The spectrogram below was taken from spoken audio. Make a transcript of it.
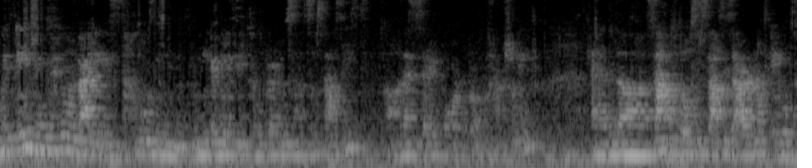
With aging, the human body is losing the ability to produce some substances uh, necessary for proper functioning. And uh, some of those substances are not able to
